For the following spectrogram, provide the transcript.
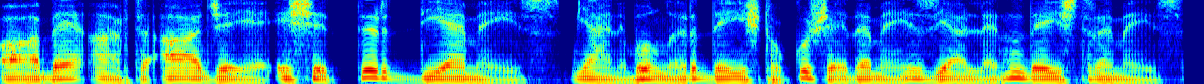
AB artı AC'ye eşittir diyemeyiz. Yani bunları değiş tokuş edemeyiz, yerlerini değiştiremeyiz.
